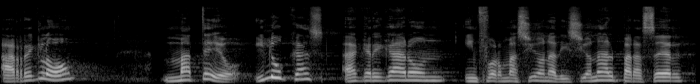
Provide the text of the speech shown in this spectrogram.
arregló, Mateo y Lucas agregaron información adicional para hacer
